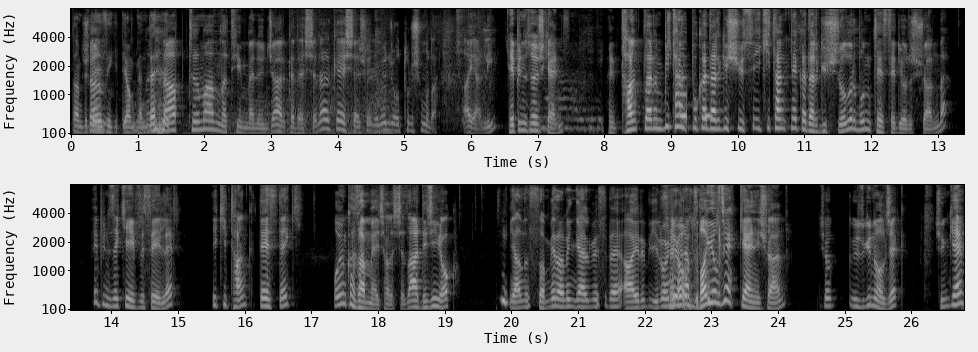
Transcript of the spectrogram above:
Tam bir Şu an- base'e gidiyorum ben de. ne yaptığımı anlatayım ben önce arkadaşlar. Arkadaşlar şöyle önce oturuşumu da ayarlayayım. Hepiniz hoş geldiniz. Hani tankların bir tank bu kadar güçlüyse iki tank ne kadar güçlü olur bunu test ediyoruz şu anda. Hepinize keyifli seyirler. İki tank, destek, oyun kazanmaya çalışacağız. ADC yok. Yalnız Samira'nın gelmesi de ayrı bir ironi Samira oldu. bayılacak yani şu an. Çok üzgün olacak. Çünkü hem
